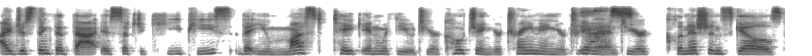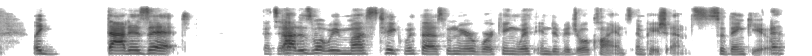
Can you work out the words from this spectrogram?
I just think that that is such a key piece that you must take in with you to your coaching, your training, your treatment, to your clinician skills. Like that is it. That's it. That is what we must take with us when we are working with individual clients and patients. So thank you. And-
